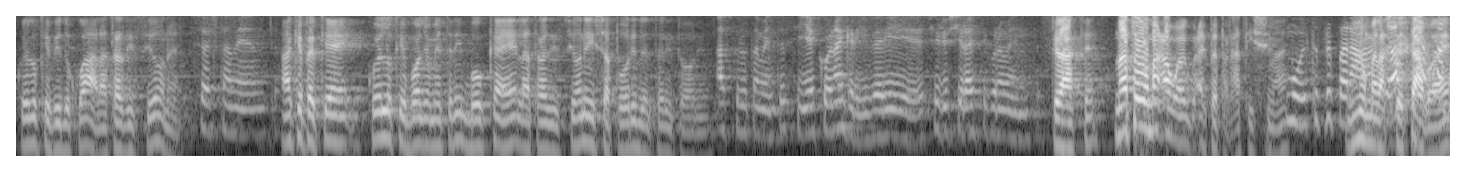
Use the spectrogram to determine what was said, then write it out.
quello che vedo qua, la tradizione. Certamente. Anche perché quello che voglio mettere in bocca è la tradizione e i sapori del territorio. Assolutamente sì, e con Agriveri ci riuscirai sicuramente. Grazie. Un'altra domanda, oh, è preparatissima, eh? Molto preparata. Non me l'aspettavo, eh?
